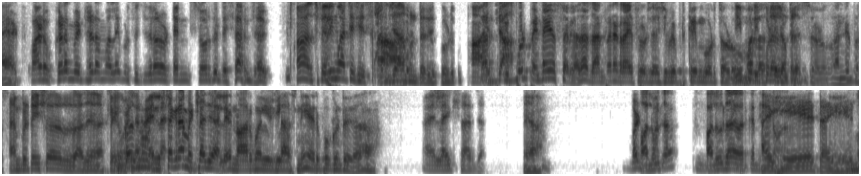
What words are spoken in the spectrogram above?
I had వాడు ఒక్కడం పెట్టడం వల్ల ఇప్పుడు సుచిత్రలో టెన్ స్టోర్స్ ఉంటాయి షార్జా స్పెల్లింగ్ మార్చేసి సార్జా అని ఉంటది ఇప్పుడు. సర్జా. ఇప్పుడు పెంట చేస్తారు కదా దానిపైన డ్రై ఫ్రూట్స్ వేసి విప్డ్ క్రీమ్ కొడతాడు మళ్ళీ సిరప్. వేస్తాడు hundred percent I'm pretty sure అదే అట్లే. నువ్వు ఇన్స్టాగ్రామ్ ఎట్లా చేయాలి? నార్మల్ గ్లాస్ని ఎరుపుకుంటుంది కదా. I like Sharjah yeah but falooda falooda ఎవరికైనా ఐ? Hate I hate.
